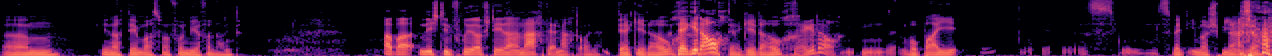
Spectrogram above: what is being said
ähm, je nachdem, was man von mir verlangt aber nicht den Frühaufsteher nach der Nachteule. Der geht auch. Der geht auch. Der geht auch. Der geht auch. Wobei es, es wird immer schwieriger.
